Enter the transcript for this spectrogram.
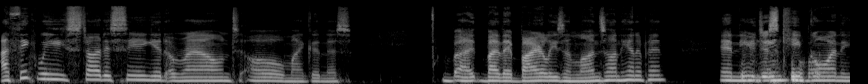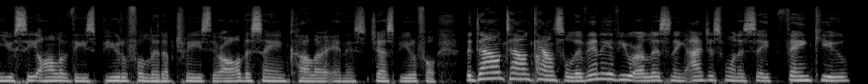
I think we started seeing it around, oh my goodness, by by that Byerly's and Lunds on Hennepin. And you mm-hmm. just keep going and you see all of these beautiful lit up trees. They're all the same color and it's just beautiful. The Downtown Council, if any of you are listening, I just want to say thank you,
